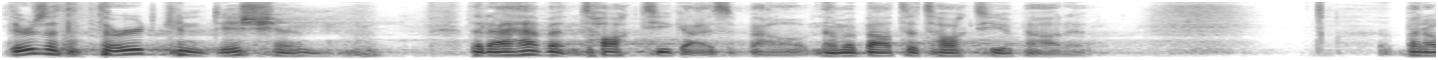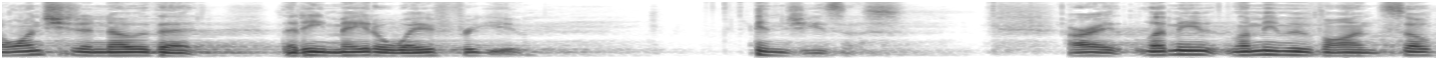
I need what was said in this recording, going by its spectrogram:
There's a third condition that I haven't talked to you guys about, and I'm about to talk to you about it. But I want you to know that, that He made a way for you in Jesus. All right, let me, let me move on. So,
